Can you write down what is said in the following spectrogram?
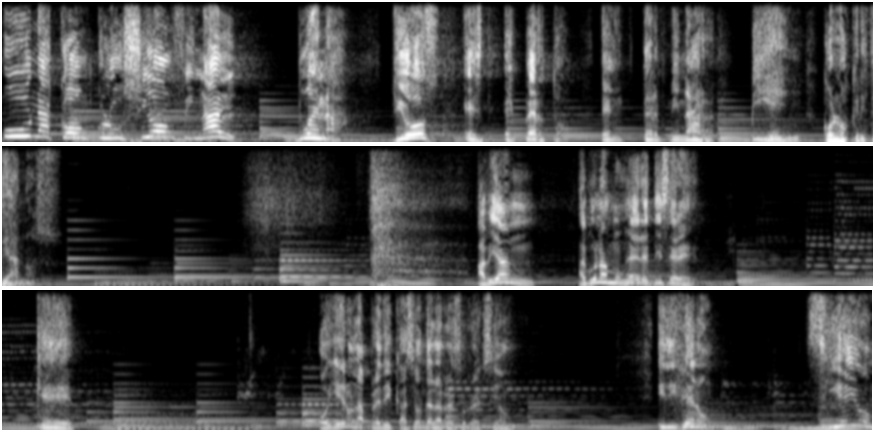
una conclusión final buena. Dios es experto en terminar bien con los cristianos. Habían algunas mujeres, dice, que oyeron la predicación de la resurrección y dijeron, si ellos,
